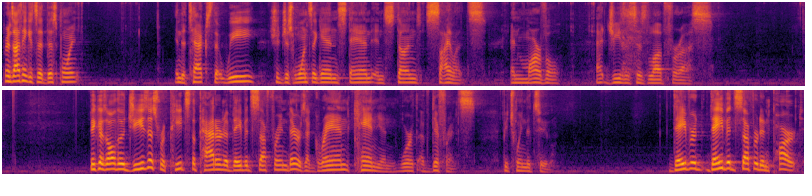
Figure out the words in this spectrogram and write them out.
Friends, I think it's at this point in the text that we should just once again stand in stunned silence and marvel at Jesus' love for us. Because although Jesus repeats the pattern of David's suffering, there is a grand canyon worth of difference between the two. David, David suffered in part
